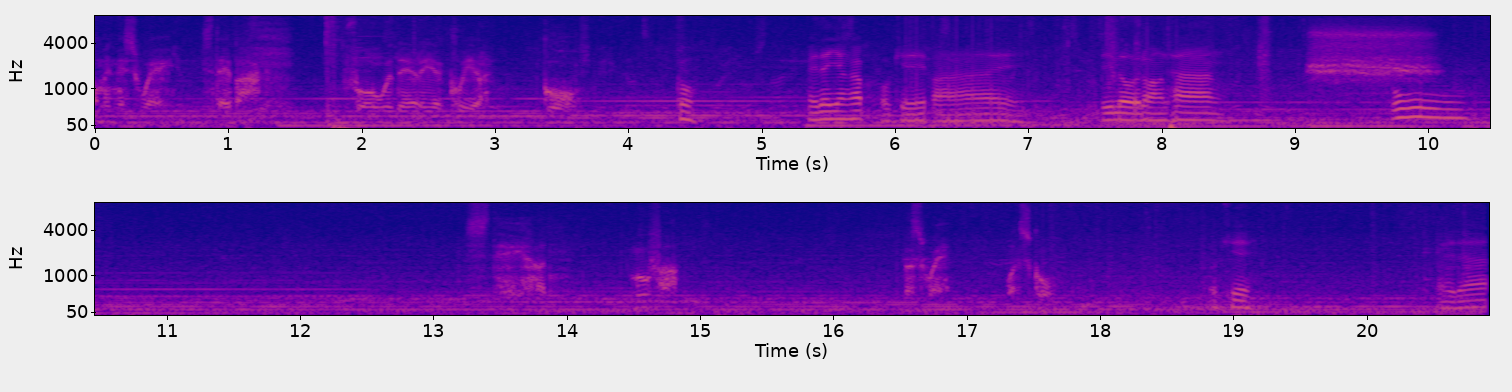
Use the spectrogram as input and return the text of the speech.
coming this way. Stay back. Forward area clear. Go. go ไปได้ยังครับ โอเค ไปรีโหลดระหว่างทางโอ้ Stay hidden. Move up. This way. Let's go. โอเค ไปได้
